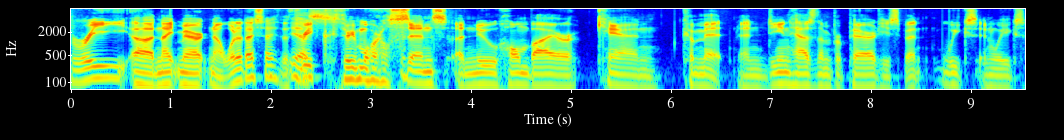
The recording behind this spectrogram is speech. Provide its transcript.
three uh, nightmare. No, what did I say? The three Yes. three mortal sins a new home buyer can commit, and Dean has them prepared. He spent weeks and weeks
